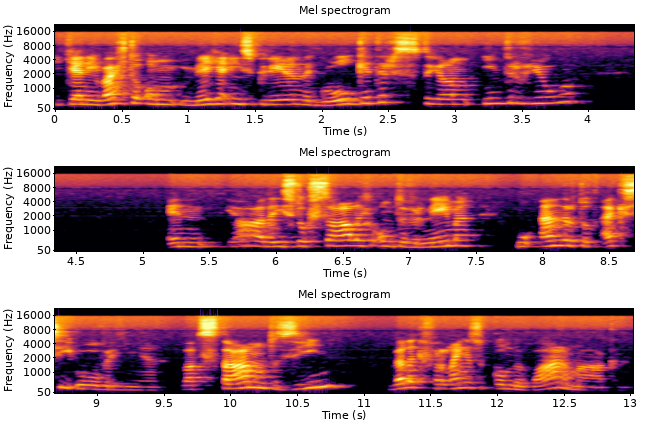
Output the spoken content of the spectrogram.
ik kan niet wachten om mega inspirerende goalgetters te gaan interviewen. En ja, dat is toch zalig om te vernemen hoe anderen tot actie overgingen. Laat staan om te zien welk verlangen ze konden waarmaken.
